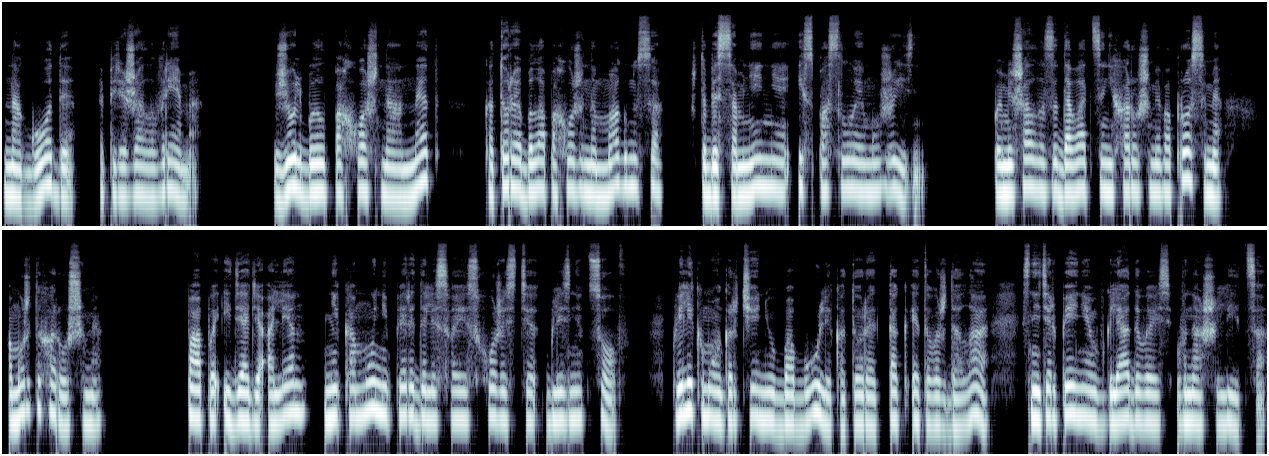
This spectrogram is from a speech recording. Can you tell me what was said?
на годы опережала время. Жюль был похож на Аннет, которая была похожа на Магнуса, что без сомнения и спасло ему жизнь. Помешало задаваться нехорошими вопросами, а может и хорошими. Папа и дядя Ален никому не передали своей схожести близнецов. К великому огорчению бабули, которая так этого ждала, с нетерпением вглядываясь в наши лица.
